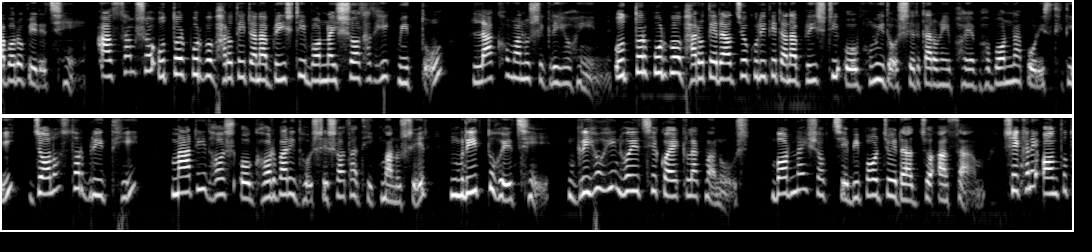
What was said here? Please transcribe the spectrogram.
আবারও বেড়েছে। আসাম সহ উত্তর পূর্ব ভারতে টানা বৃষ্টি, বন্যায় শতাধিক মৃত্যু লাখো মানুষ গৃহহীন। উত্তর পূর্ব ভারতের রাজ্যগুলিতে টানা বৃষ্টি ও ভূমিদস্যের কারণে ভয়াবহ বন্যা পরিস্থিতি, জলস্তর বৃদ্ধি মাটি ধস ও ঘরবাড়ি ধসে শতাধিক মানুষের মৃত্যু হয়েছে। গৃহহীন হয়েছে কয়েক লাখ মানুষ। বন্যায় সবচেয়ে বিপর্যয় রাজ্য আসাম। সেখানে অন্তত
